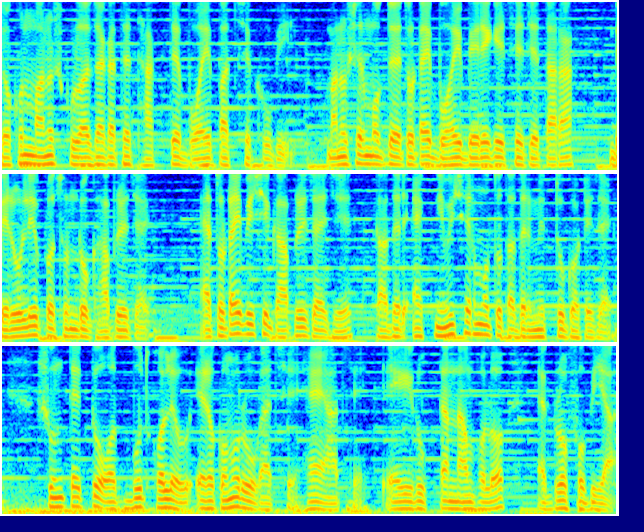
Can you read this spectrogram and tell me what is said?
যখন মানুষ খোলা জায়গাতে থাকতে ভয় পাচ্ছে খুবই। মানুষের মধ্যে এতটাই ভয় বেড়ে গেছে যে তারা বেরোলেও প্রচণ্ড ঘাবড়ে যায়। এতটাই বেশি ঘাবড়ে যায় যে তাদের এক নিমিষের মতো তাদের মৃত্যু ঘটে যায়। শুনতে একটু অদ্ভুত হলেও এরকমও রোগ আছে। হ্যাঁ আছে। এই রোগটার নাম হলো অ্যাগ্রোফোবিয়া।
